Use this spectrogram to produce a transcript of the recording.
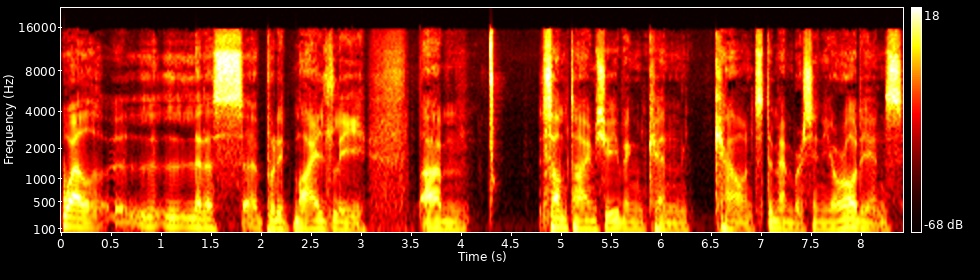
well, let us uh, put it mildly. Um, sometimes you even can count the members in your audience,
